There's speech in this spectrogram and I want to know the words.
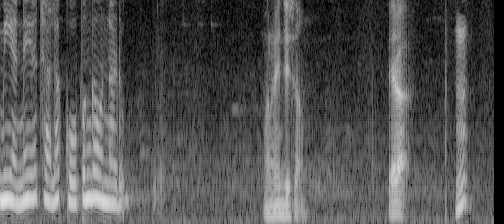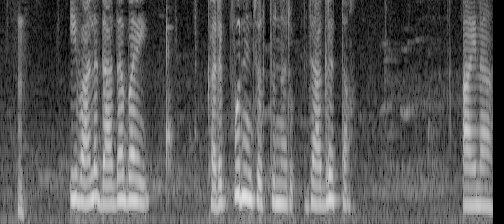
మీ అన్నయ్య చాలా కోపంగా ఉన్నాడు. మనం ఏం చేసాం ఏరా? ఇవాళ దాదాబాయ్ ఖరగ్పూర్ నుంచి వస్తున్నారు. జాగ్రత్త. ఆయన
